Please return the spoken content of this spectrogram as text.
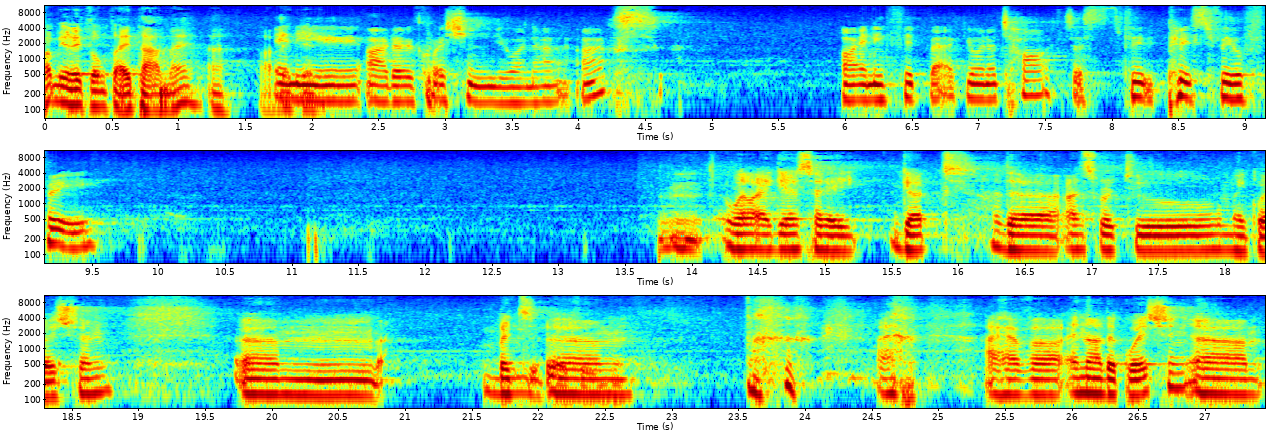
เขามีอะไรสงสัยถามไหม Any other question you wanna ask or any feedback you wanna talk just feel, please feel free Well, I guess I got the answer to my question. Um, but um, I, have uh, another question. Um,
